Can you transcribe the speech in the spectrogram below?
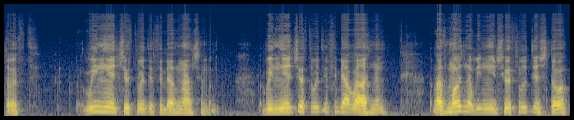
То есть вы не чувствуете себя значимым, вы не чувствуете себя важным, возможно, вы не чувствуете, что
